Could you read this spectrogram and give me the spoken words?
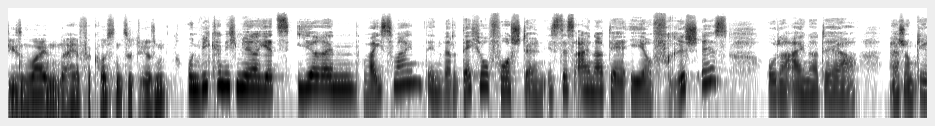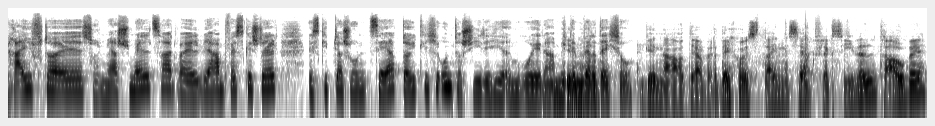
diesen Wein nachher verkosten zu dürfen. Und wie kann ich mir jetzt Ihren Weißwein, den Verdecho, vorstellen? Ist es einer, der eher frisch ist oder einer, der ja, schon gereifter ist und mehr Schmelz hat, weil wir haben festgestellt, es gibt ja schon sehr deutliche Unterschiede hier im Rueda mit genau, dem Verdecho. Genau, der Verdecho ist eine sehr flexible Traube.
